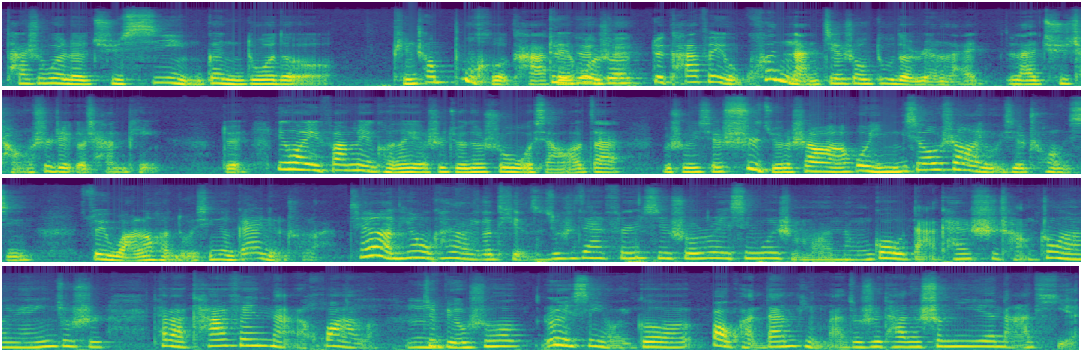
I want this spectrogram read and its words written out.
它是为了去吸引更多的平常不喝咖啡，对对或者说对对咖啡有困难接受度的人来来去尝试这个产品。对，另外一方面可能也是觉得说我想要在比如说一些视觉上啊或营销上有一些创新，所以玩了很多新的概念出来。前两天我看到一个帖子，就是在分析说瑞幸为什么能够打开市场，重要的原因就是它把咖啡奶化了。就比如说瑞幸有一个爆款单品吧，就是它的生椰拿铁，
